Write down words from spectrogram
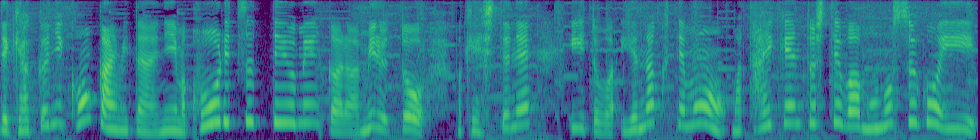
で逆に今回みたいに、まあ、効率っていう面から見ると、まあ、決してねいいとは言えなくても、まあ、体験としてはものすごい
